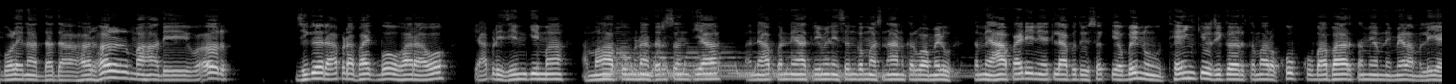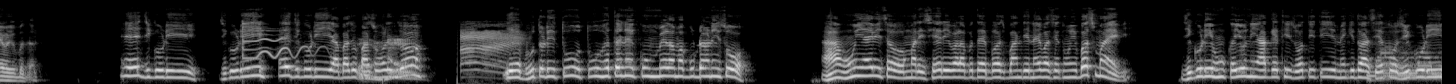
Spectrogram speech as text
ભોળેનાથ દાદા, હર હર મહાદેવ, હર. જીગર આપણા ભાઈ બહુ હારા હો, કે આપણી જિંદગીમાં મહાકુંભના દર્શન થયા અને આપણને આ ત્રિવેણી સંગમમાં સ્નાન કરવા મળ્યું. તમે હા પાડીને એટલે બધું શક્ય બન્યું. Thank you Jigar. તમારો ખૂબ ખૂબ આભાર. તમે અમને મેળામાં લઈ આવ્યા બદલ. એ જીગુડી જીગુડી, એ જીગુડી, આ બાજુ પાછો વળી એ ભૂતડી, તું તું હતે ને કુંભ મેળામાં ગુડાણી છો? હા, હું આવી છું. અમારી શેરી વાળા બધા બસ બાંધીને આવ્યા છે, તું અહીં બસમાં આવી. જીગુડી, હું કયું ની આગેથી જોતી હતી મેં કીધું છે તો જીગુડી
